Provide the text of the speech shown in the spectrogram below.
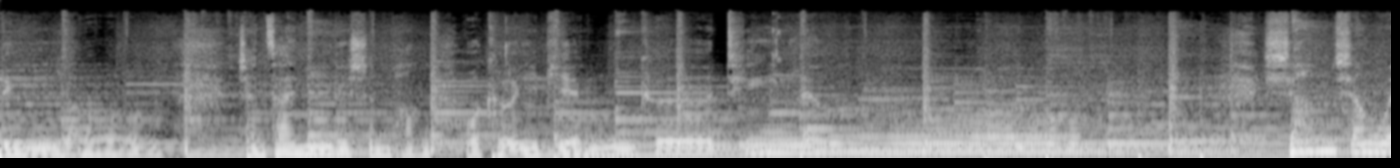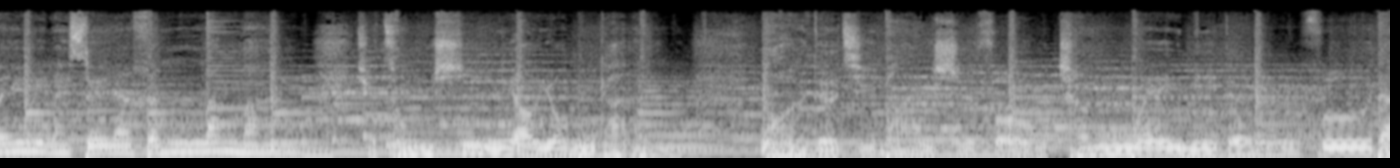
理由，站在你的身旁，我可以片刻停留。想想未来虽然很浪漫，却总是要勇敢。我的期盼是否成为你的负担？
